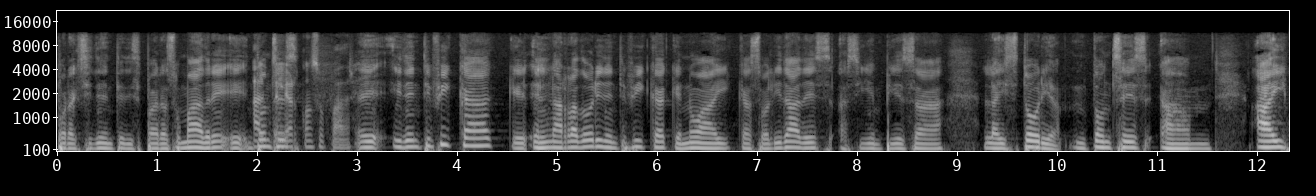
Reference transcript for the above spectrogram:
por accidente dispara a su madre. Eh, entonces, con su padre. Eh, identifica que el narrador identifica que no hay casualidades, así empieza la historia. Entonces, hay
